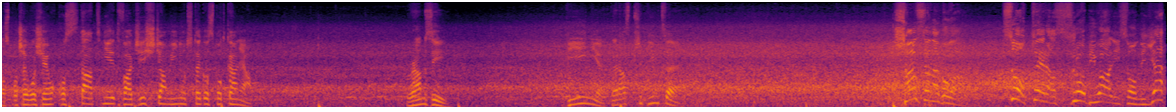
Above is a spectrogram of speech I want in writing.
Rozpoczęło się ostatnie 20 minut tego spotkania. Ramsey. Winie, teraz przy piłce. Szansa na gola! Co teraz zrobił Alisson? Jak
